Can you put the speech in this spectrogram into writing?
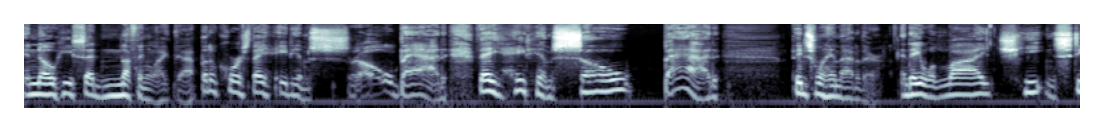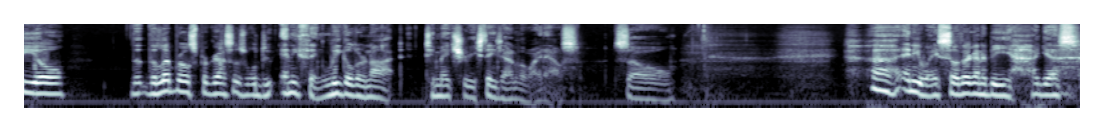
And no, he said nothing like that. But of course, they hate him so bad. They hate him so bad. They just want him out of there. And they will lie, cheat, and steal. The, the liberals, progressives will do anything, legal or not, to make sure he stays out of the White House. So, uh, anyway, so they're going to be, I guess,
